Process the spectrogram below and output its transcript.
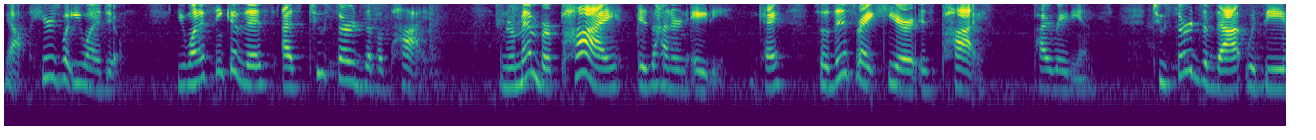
Now, here's what you want to do. You want to think of this as two thirds of a pi. And remember, pi is 180, okay? So this right here is pi, pi radians. Two thirds of that would be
